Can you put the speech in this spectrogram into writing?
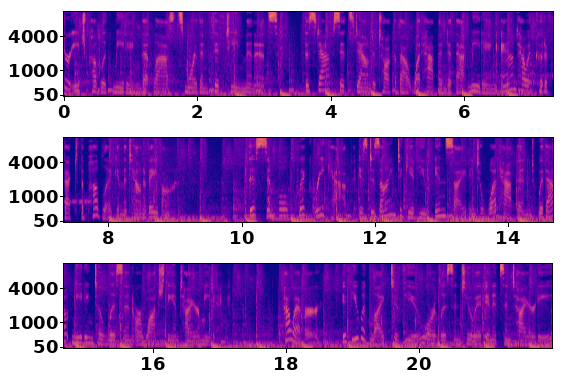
After each public meeting that lasts more than 15 minutes, the staff sits down to talk about what happened at that meeting and how it could affect the public in the town of Avon. This simple, quick recap is designed to give you insight into what happened without needing to listen or watch the entire meeting. However, if you would like to view or listen to it in its entirety,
